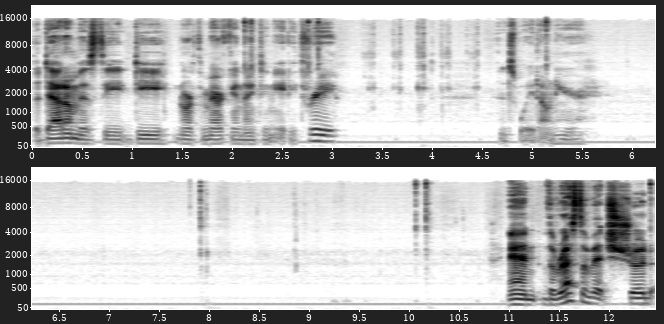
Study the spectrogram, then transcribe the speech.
the datum is the D North American 1983. It's way down here. And the rest of it should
